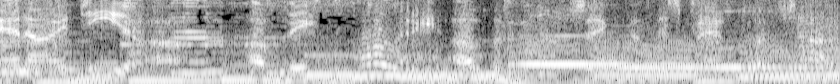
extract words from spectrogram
An idea of the quality of the music that this man puts out.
